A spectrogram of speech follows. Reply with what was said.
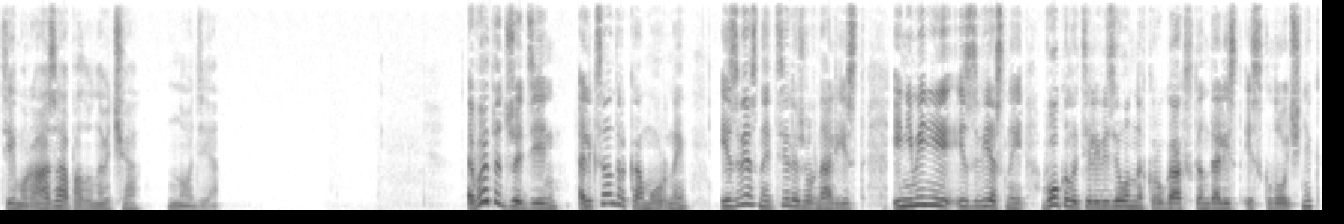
Тимураза Аполлоновича Нодия. В этот же день Александр Каморный, известный тележурналист и не менее известный в околотелевизионных кругах скандалист и склочник,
